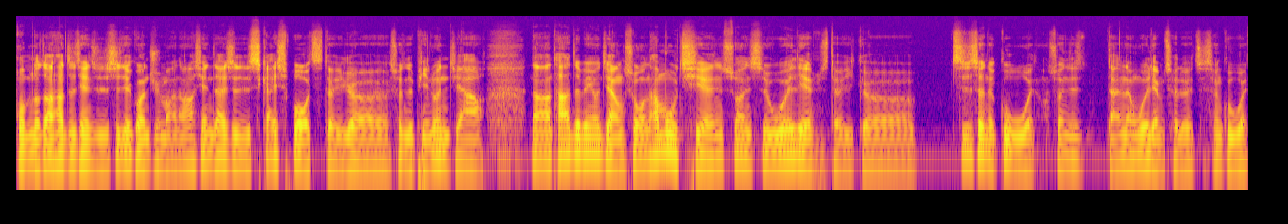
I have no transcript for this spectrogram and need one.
我们都知道他之前是世界冠军嘛，然后现在是 Sky Sports 的一个算是评论家啊。那他这边有讲说，他目前算是 Williams 的一个资深的顾问，算是担任 Williams 车队的资深顾问。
